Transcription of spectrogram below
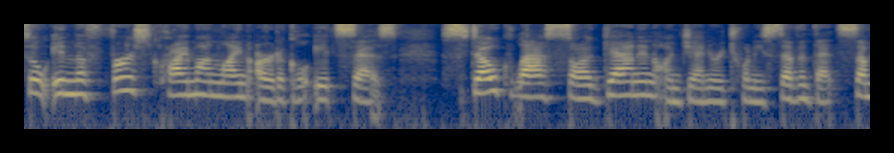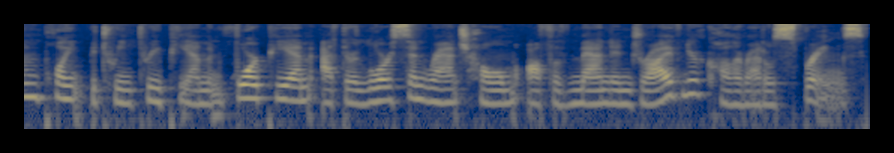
So, in the first Crime Online article, it says Stauch last saw Gannon on January 27th at some point between 3 p.m. and 4 p.m. at their Lorson Ranch home off of Mandan Drive near Colorado Springs.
